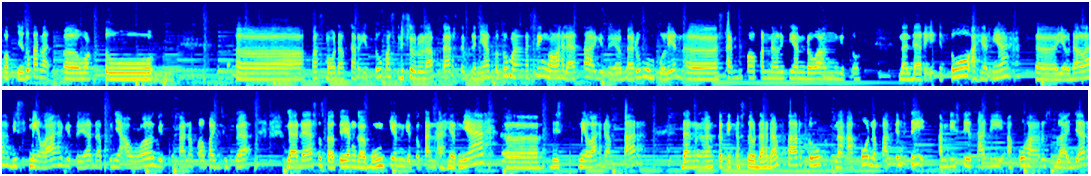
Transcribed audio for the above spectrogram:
Waktu itu kan waktu uh, pas mau daftar itu pas disuruh daftar sebenarnya aku tuh masih ngolah data gitu ya baru ngumpulin uh, sampel penelitian doang gitu. Nah dari itu akhirnya uh, ya udahlah Bismillah gitu ya udah punya Allah gitu kan apa apa juga. Nggak ada sesuatu yang nggak mungkin gitu kan. Akhirnya uh, Bismillah daftar dan ketika sudah daftar tuh nah aku nempatin sih ambisi tadi. Aku harus belajar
